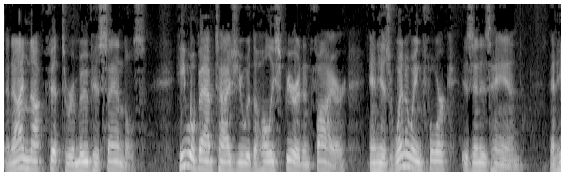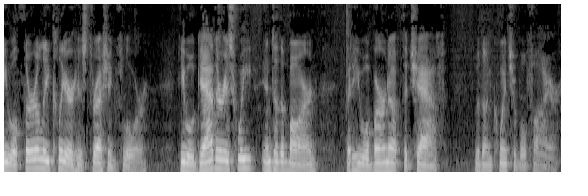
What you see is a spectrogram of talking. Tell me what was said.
and I am not fit to remove his sandals. He will baptize you with the Holy Spirit and fire, and his winnowing fork is in his hand, and he will thoroughly clear his threshing floor. He will gather his wheat into the barn, but he will burn up the chaff with unquenchable fire.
